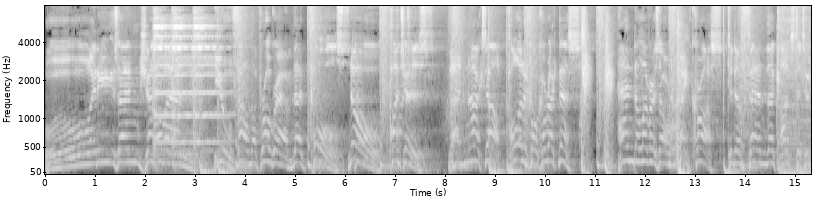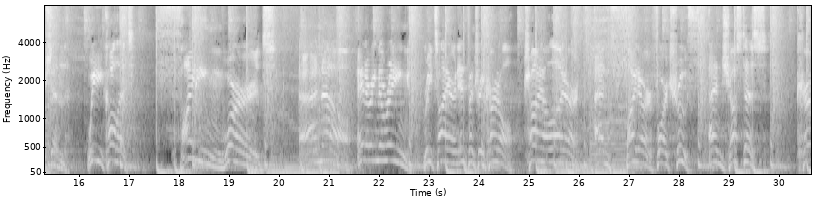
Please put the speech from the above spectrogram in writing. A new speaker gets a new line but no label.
Ladies and gentlemen, you found the program that pulls, no punches, that knocks out political correctness, and delivers a right cross to defend the Constitution. We call it Fighting Words. And now, entering the ring, retired infantry colonel, trial lawyer, and fighter for truth and justice, Kurt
